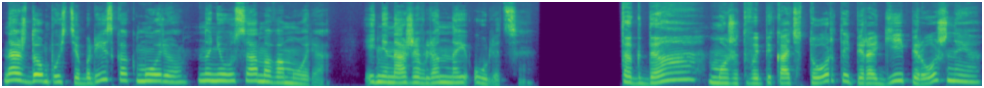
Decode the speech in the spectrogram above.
Наш дом пусть и близко к морю, но не у самого моря и не на оживленной улице. Тогда, может, выпекать торты, пироги, пирожные,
